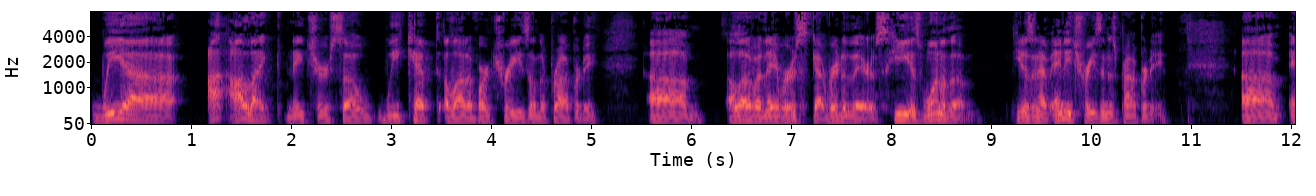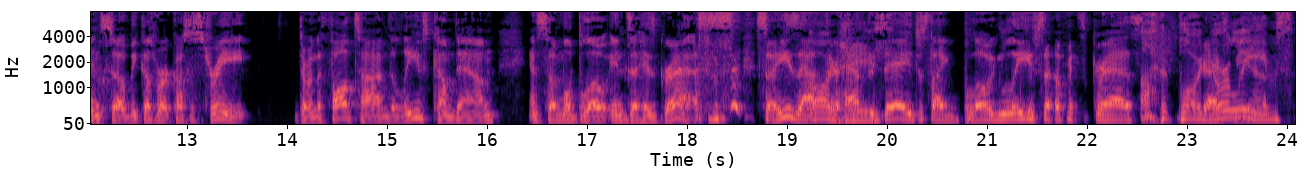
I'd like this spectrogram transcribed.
we, uh, I, I like nature, so we kept a lot of our trees on the property. Um, a lot of our neighbors got rid of theirs. He is one of them. He doesn't have any trees in his property. Um, and so because we're across the street, during the fall time, the leaves come down and some will blow into his grass. so he's out Oh, there half the day just like blowing leaves off his grass. blowing your me up. leaves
